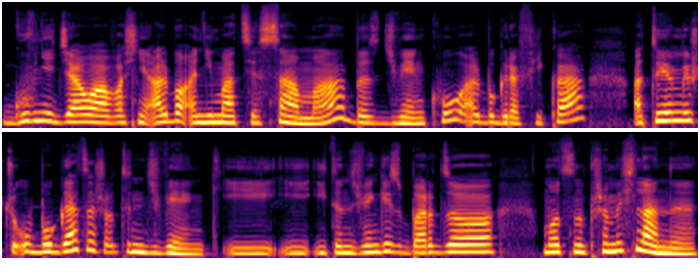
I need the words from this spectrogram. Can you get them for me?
głównie działa właśnie albo animacja sama, bez dźwięku, albo grafika, a ty ją jeszcze ubogacasz o ten dźwięk i, i, i ten dźwięk jest bardzo mocno przemyślany.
